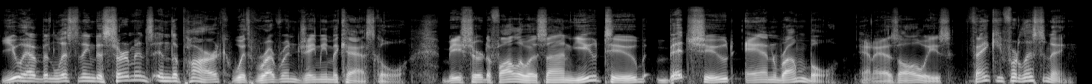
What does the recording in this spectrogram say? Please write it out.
You have been listening to Sermons in the Park with Reverend Jamie McCaskill. Be sure to follow us on YouTube, BitChute, and Rumble. And as always, thank you for listening.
